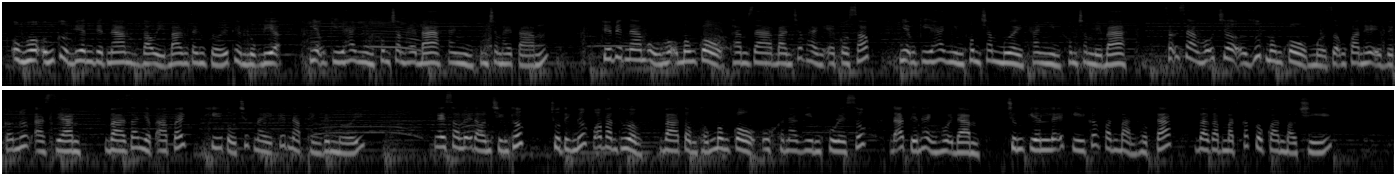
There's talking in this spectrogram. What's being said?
ủng hộ ứng cử viên Việt Nam vào Ủy ban danh giới thềm lục địa nhiệm kỳ 2023-2028. Phía Việt Nam ủng hộ Mông Cổ tham gia Ban chấp hành ECOSOC nhiệm kỳ 2010-2013, sẵn sàng hỗ trợ giúp Mông Cổ mở rộng quan hệ với các nước ASEAN và gia nhập APEC khi tổ chức này kết nạp thành viên mới. Ngay sau lễ đón chính thức, Chủ tịch nước Võ Văn Thưởng và Tổng thống Mông Cổ Ukhnagin Khuresuk đã tiến hành hội đàm, chứng kiến lễ ký các văn bản hợp tác và gặp mặt các cơ quan báo chí.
